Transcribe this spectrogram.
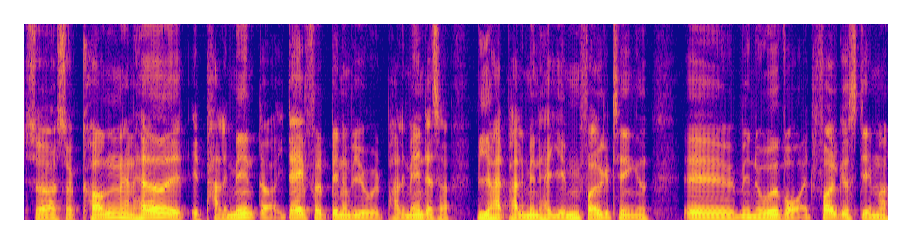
Så, så kongen, han havde et, et parlament, og i dag forbinder vi jo et parlament, altså vi har et parlament herhjemme, Folketinget, øh, med noget, hvor at folket stemmer.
